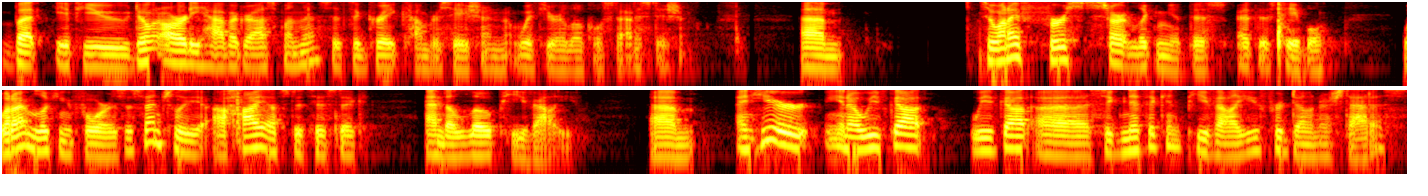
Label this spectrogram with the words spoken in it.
but if you don't already have a grasp on this, it's a great conversation with your local statistician. Um, so when I first start looking at this at this table, what I'm looking for is essentially a high F statistic and a low p-value. Um, and here, you know, we've got we've got a significant p-value for donor status,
